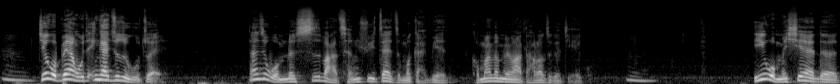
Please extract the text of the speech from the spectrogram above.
嗯，结果被判无罪，应该就是无罪。但是我们的司法程序再怎么改变，恐怕都没办法达到这个结果。嗯，以我们现在的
